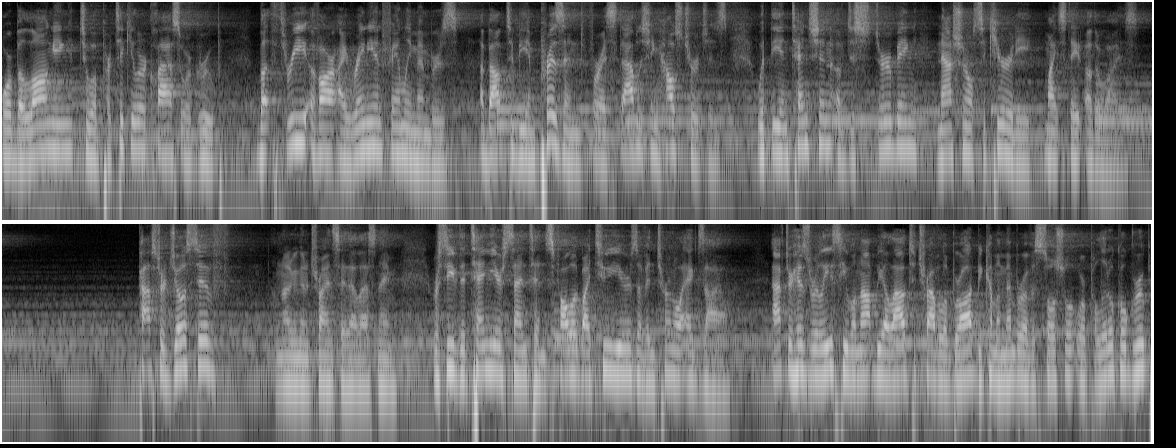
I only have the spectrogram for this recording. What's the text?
or belonging to a particular class or group, but three of our Iranian family members about to be imprisoned for establishing house churches with the intention of disturbing national security might state otherwise. Pastor Joseph, I'm not even going to try and say that last name received a 10 year sentence, followed by two years of internal exile. After his release, he will not be allowed to travel abroad, become a member of a social or political group,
